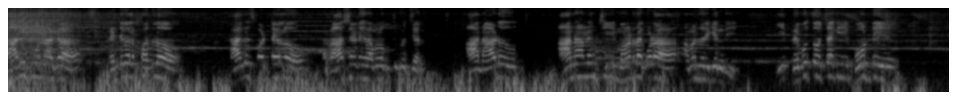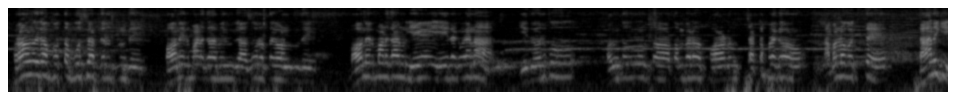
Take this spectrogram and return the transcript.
కార్మికున్నాక రెండు వేల పదిలో కాంగ్రెస్ పార్టీలో రాజశేఖర అమలు గుర్తుకొచ్చారు. ఆనాడు ఆనాడు నుంచి మొదటిదా కూడా అమలు జరిగింది. ఈ ప్రభుత్వం వచ్చాక ఈ బోర్డు పురాణంగా మొత్తం మూసివేత జరుగుతుంది. భవన నిర్మాణ కార్మికులకు అసౌరతగా ఉంటుంది. భవన నిర్మాణ కార్మికులు ఏ ఏ రకమైన ఇది వరకు పంతొమ్మిది వందల తొంభైలో పోరాటం చట్ట ప్రకారం అమల్లోకి వస్తే దానికి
